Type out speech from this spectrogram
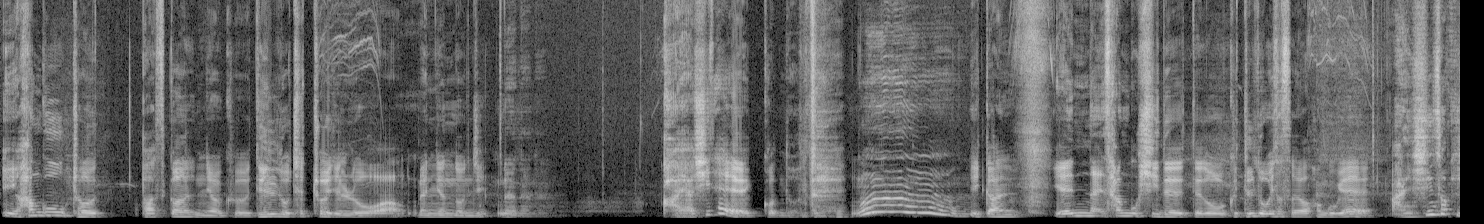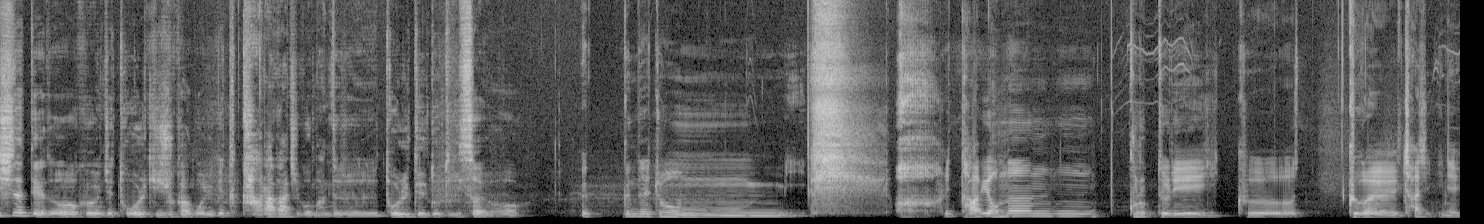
이 한국 저 봤거든요. 그 딜도 최초의 딜도가 몇 년도인지 네네네. 가야 시대 건데. 음. 그러니까 옛날 삼국 시대 때도 그 딜도가 있었어요 한국에. 아니 신석기 시대 때도 그 이제 돌 기죽한 걸 이렇게 다 갈아 가지고 만든 돌들도 있어요. 근데 좀 하, 답이 없는 그룹들이 그 그걸 이제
